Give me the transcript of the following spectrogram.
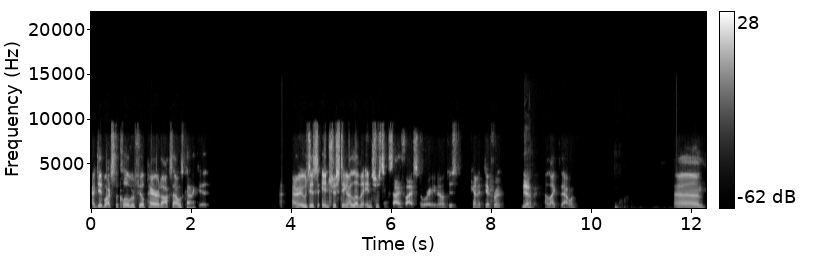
I did watch the Cloverfield Paradox. That was kind of good. I mean, it was just interesting. I love an interesting sci-fi story. You know, just kind of different. Yeah. I liked that one. Um.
